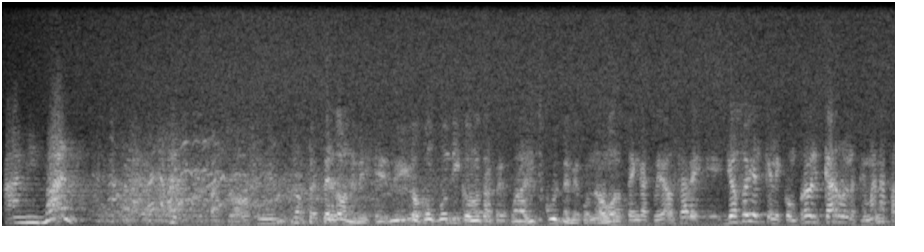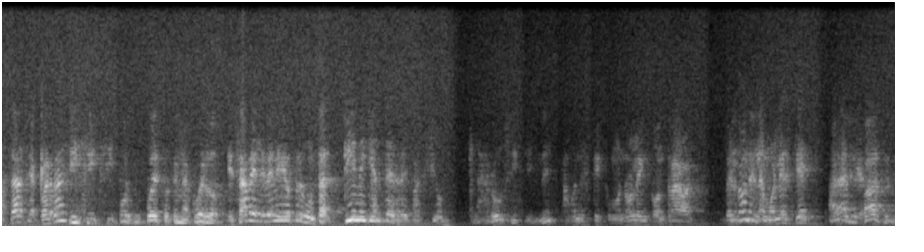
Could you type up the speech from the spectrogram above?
¡Animal! Ay, ¿qué pasó, señor? No, pe- perdóneme, eh, lo confundí con otra persona. Discúlpeme, por favor. no tenga cuidado, ¿sabe? Yo soy el que le compró el carro la semana pasada, ¿se acuerda? Sí, sí, sí, por supuesto que me acuerdo. Eh, ¿Sabe? Le venía yo a preguntar, ¿tiene llanta de refacción? Claro, sí tiene. Ah, bueno, es que como no la encontraba. Perdone la molestia. Hágale, pásele.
